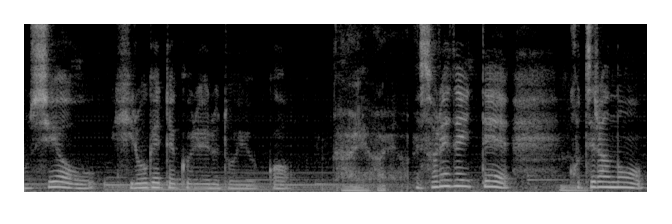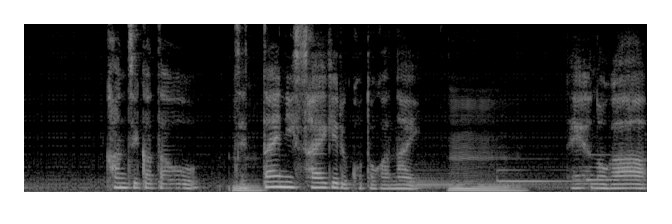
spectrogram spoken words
うん、視野を広げてくれるというか、はいはいはい、それでいて、こちらの感じ方を絶対に遮ることがない。うんっていうのが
